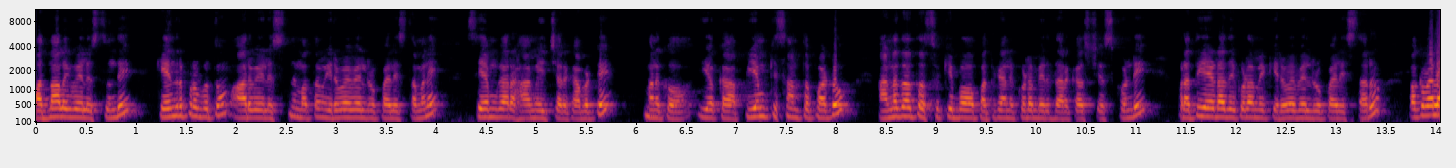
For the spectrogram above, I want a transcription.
పద్నాలుగు వేలు ఇస్తుంది. కేంద్ర ప్రభుత్వం ఆరు వేలు ఇస్తుంది. మొత్తం ఇరవై వేల రూపాయలు ఇస్తామని సీఎం గారు హామీ ఇచ్చారు కాబట్టి మనకు ఈ యొక్క పిఎం కిసాన్తో పాటు అన్నదాత సుఖీభావ పథకానికి కూడా మీరు దరఖాస్తు చేసుకోండి. ప్రతి ఏడాది కూడా మీకు ఇరవై వేల రూపాయలు ఇస్తారు. ఒకవేళ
